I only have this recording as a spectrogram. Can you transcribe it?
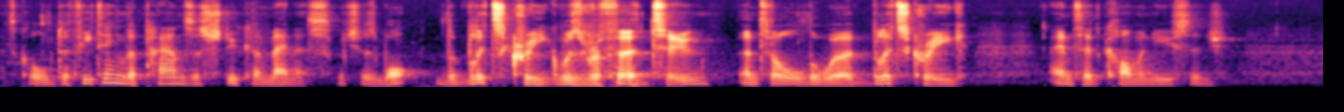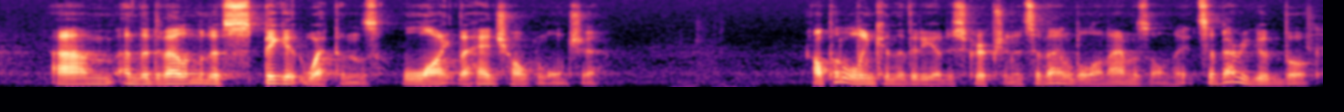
It's called Defeating the Panzerstuka Menace, which is what the Blitzkrieg was referred to until the word Blitzkrieg entered common usage. Um, and the development of spigot weapons like the Hedgehog launcher. I'll put a link in the video description. It's available on Amazon. It's a very good book.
